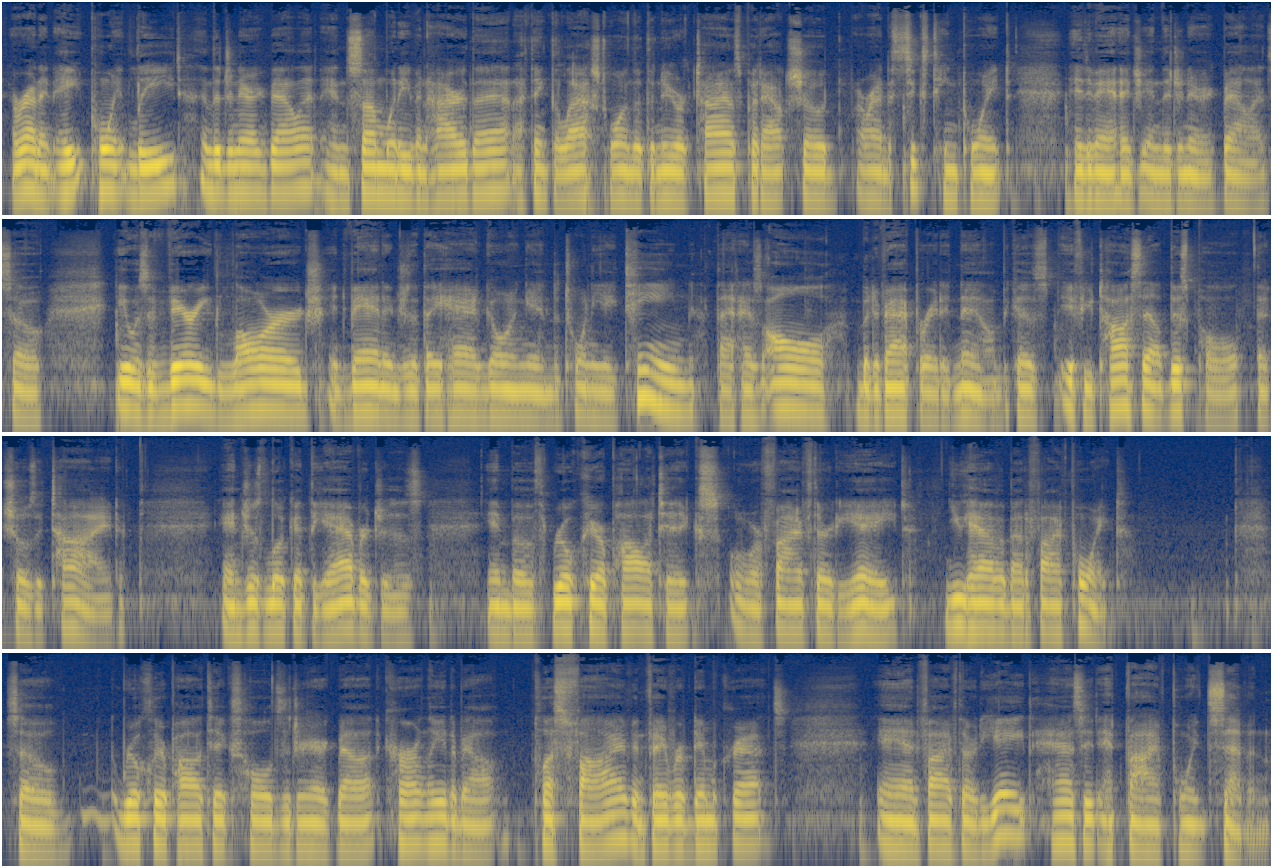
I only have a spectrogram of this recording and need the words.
around an eight point lead in the generic ballot, and some went even higher than that. I think the last one that the New York Times put out showed around a 16 point advantage in the generic ballot. So it was a very large advantage that they had going into 2018 that has all but evaporated now. Because if you toss out this poll that shows it tied and just look at the averages in both Real Clear Politics or 538, you have about a five point. So Real Clear Politics holds the generic ballot currently at about plus five in favor of Democrats, and 538 has it at 5.7.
